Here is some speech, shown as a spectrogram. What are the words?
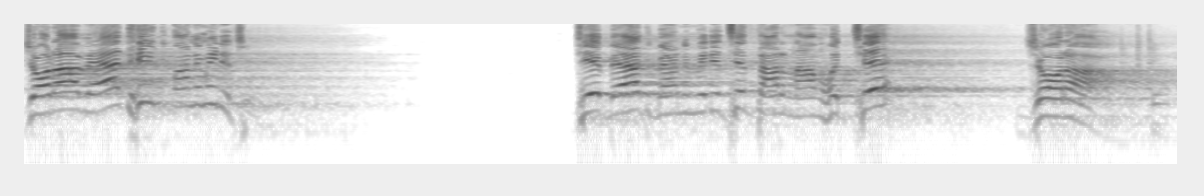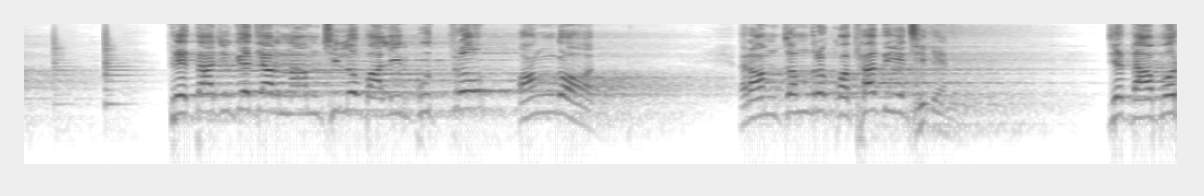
জরা ব্যাধি বান মেরেছে। যে ব্যাধ ব্যান মেরেছে, তার নাম হচ্ছে জরা। ত্রেতা যুগে যার নাম ছিল বালির পুত্র অঙ্গদ। রামচন্দ্র কথা দিয়েছিলেন যে দাপর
